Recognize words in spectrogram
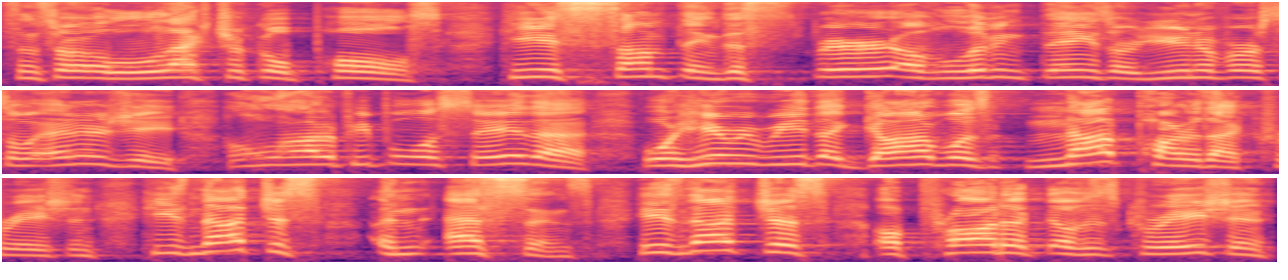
some sort of electrical pulse. He is something, the spirit of living things or universal energy. A lot of people will say that. Well, here we read that God was not part of that creation. He's not just an essence, He's not just a product of His creation,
